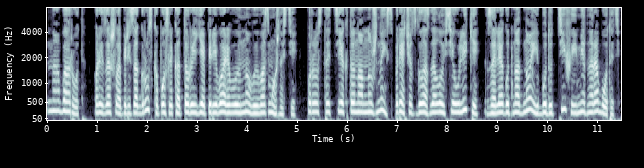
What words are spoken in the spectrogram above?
Наоборот, произошла перезагрузка, после которой я перевариваю новые возможности. Просто те, кто нам нужны, спрячут с глаз долой все улики, залягут на дно и будут тихо и мирно работать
